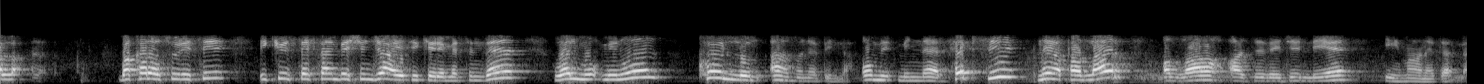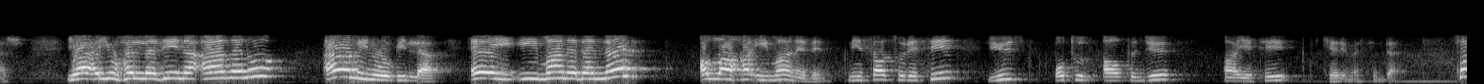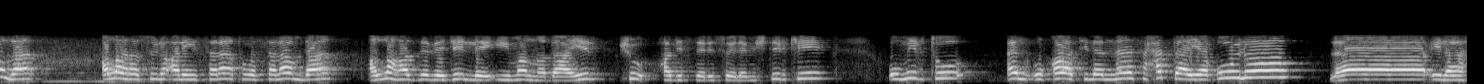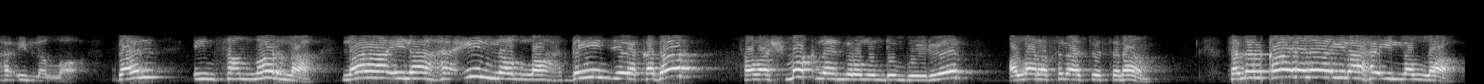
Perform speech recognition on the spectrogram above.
Bakara suresi 285. ayeti kerimesinde mu'minun kullun amene billah. O müminler hepsi ne yaparlar? Allah Azze ve Celle'ye iman ederler. Ya eyyühellezine amenu aminu billah. Ey iman edenler Allah'a iman edin. Nisa suresi 136. ayeti kerimesinde. Sonra Allah Resulü aleyhissalatu vesselam da Allah Azze ve Celle imanla dair şu hadisleri söylemiştir ki umirtu en uqatilen nas hatta yekulu la ilahe illallah. Ben insanlarla la ilahe illallah deyinceye kadar savaşmakla emrolundum buyuruyor Allah Resulü Aleyhisselam. فَمَنْ قَالَ لَا اِلَٰهَ illallah.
